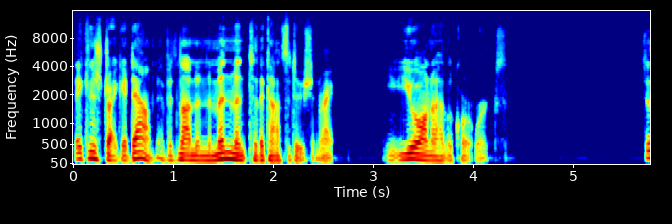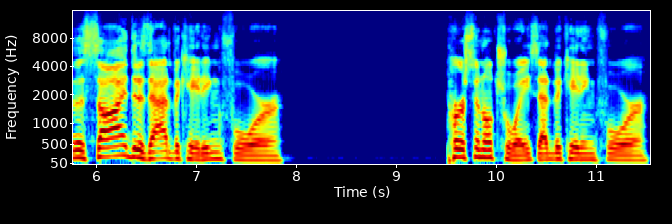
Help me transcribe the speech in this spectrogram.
they can strike it down. If it's not an amendment to the Constitution, right? You, you all know how the court works. So the side that is advocating for personal choice, advocating for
